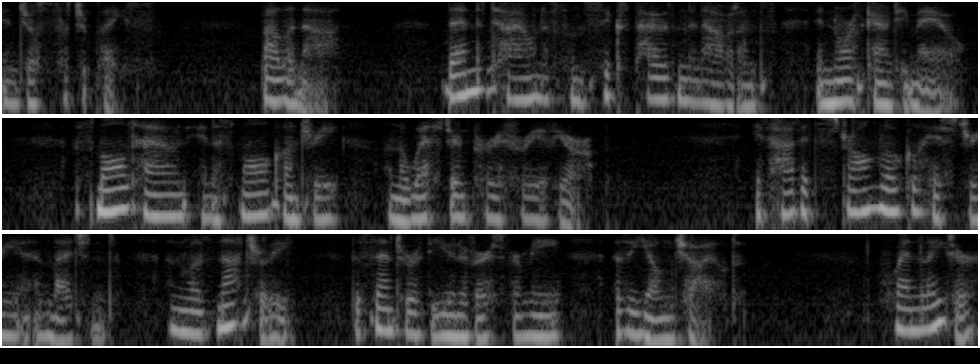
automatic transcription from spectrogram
in just such a place. Ballina, then a town of some 6,000 inhabitants in North County Mayo, a small town in a small country on the western periphery of Europe. It had its strong local history and legend, and was naturally the centre of the universe for me as a young child. When later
